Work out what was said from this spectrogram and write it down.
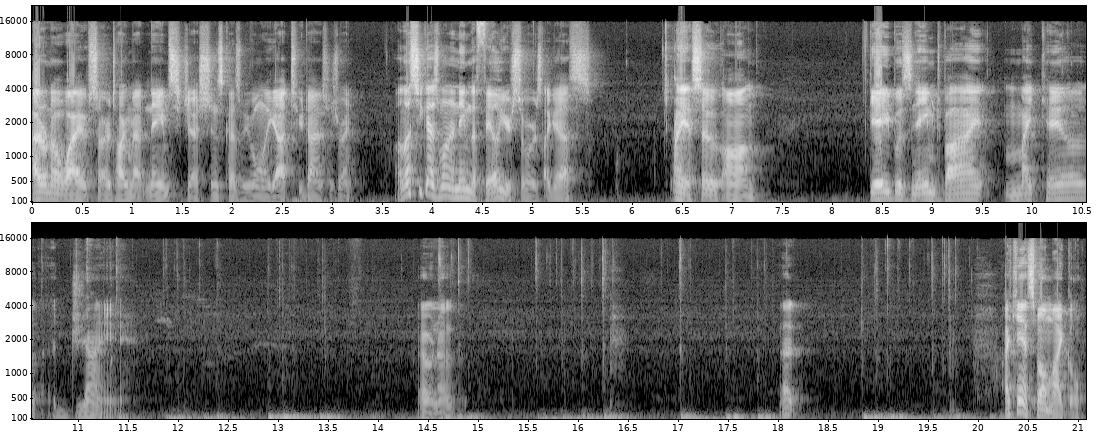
I don't know why I started talking about name suggestions because we've only got two dinosaurs, right? Unless you guys want to name the failuresauruses, I guess. Oh, yeah, so um, Gabe was named by Michael Johnny. Oh, no. That I can't spell Michael.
